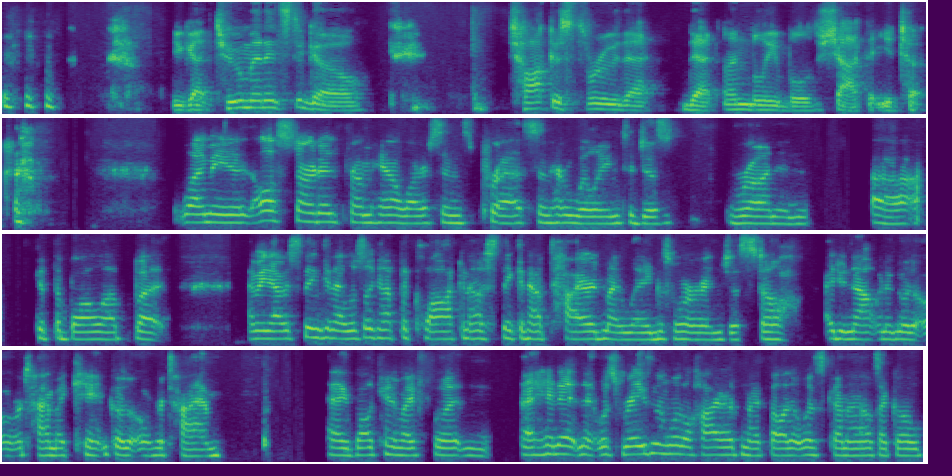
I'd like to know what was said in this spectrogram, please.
you got two minutes to go. Talk us through that that unbelievable shot that you took? well, I mean, it all started from Hannah Larson's press and her willing to just run and uh, get the ball up. But I mean, I was thinking, I was looking at the clock and I was thinking how tired my legs were and just, oh, I do not want to go to overtime. I can't go to overtime. And the ball came to my foot and I hit it and it was raising a little higher than I thought it was gonna. I was like, oh,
